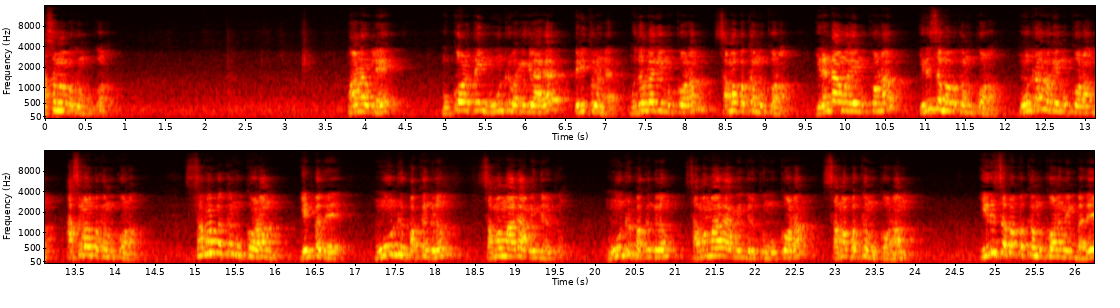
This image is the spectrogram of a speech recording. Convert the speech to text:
அசமபக்க முக்கோணம். மாணவர்களே முக்கோணத்தை மூன்று வகைகளாக பிரித்துள்ளனர். முதல் வகை முக்கோணம் சமபக்க முக்கோணம். இரண்டாம் வகை முக்கோணம் இரு சமபக்க முக்கோணம். மூன்றாம் வகை முக்கோணம் அசமபக்க முக்கோணம். சமபக்க முக்கோணம் என்பது மூன்று பக்கங்களும் சமமாக அமைந்திருக்கும். மூன்று பக்கங்களும் சமமாக அமைந்திருக்கும் முக்கோணம் சமபக்க முக்கோணம். இரு சமபக்க முக்கோணம் என்பது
